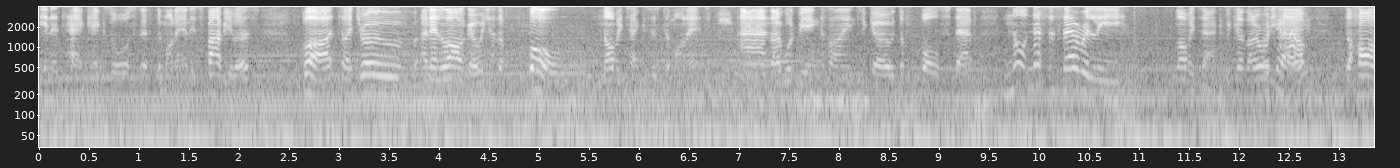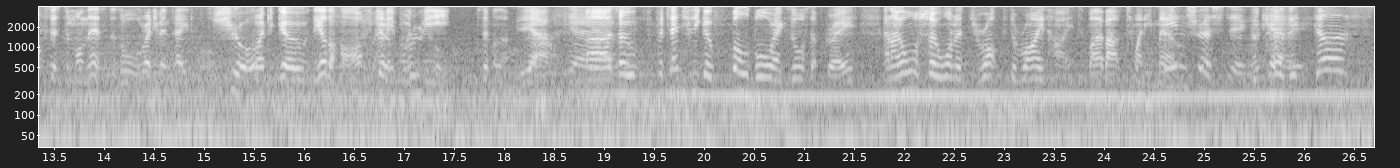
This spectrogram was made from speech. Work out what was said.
Innotech exhaust system on it, and it's fabulous. But I drove an N-Largo, which has a full Novitec system on it, and I would be inclined to go the full step. Not necessarily Novitec, because I already Okay. have the half system on this that's already been paid for. Sure. So I could go the other half, Just and it would be similar. Yeah, yeah, yeah. Uh, so potentially go full bore exhaust upgrade, and I also want to drop the ride height by about 20 mil Interesting. because okay. it does.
